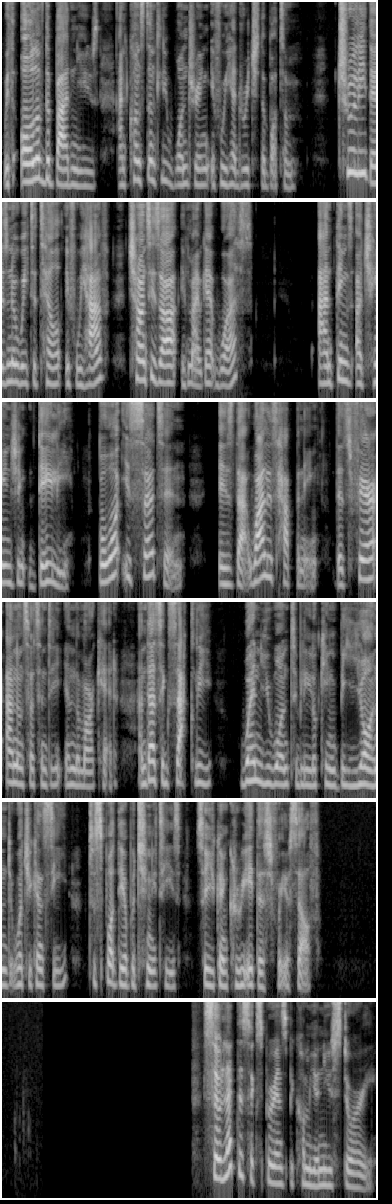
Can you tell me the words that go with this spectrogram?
with all of the bad news and constantly wondering if we had reached the bottom. Truly, there's no way to tell if we have. Chances are it might get worse, and things are changing daily. But what is certain is that while it's happening, there's fear and uncertainty in the market. And that's exactly when you want to be looking beyond what you can see to spot the opportunities so you can create this for yourself. So let this experience become your new story.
